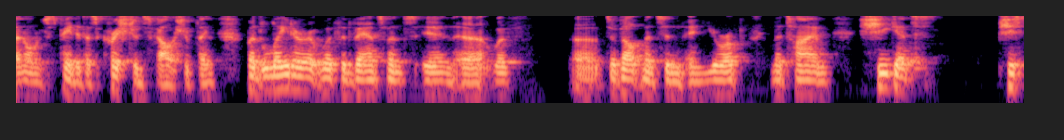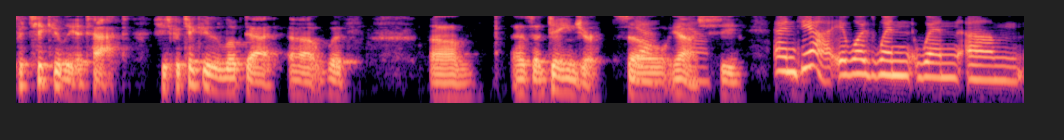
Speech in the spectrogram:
I don't just paint it as a Christian scholarship thing, but later with advancements in uh, with uh, developments in, in Europe in the time, she gets she's particularly attacked. She's particularly looked at uh, with um, as a danger. So yeah, yeah, yeah, she and yeah, it was when when um,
